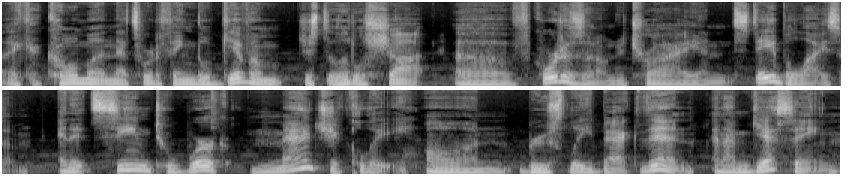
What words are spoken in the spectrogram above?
like a coma and that sort of thing. They'll give them just a little shot of cortisone to try and stabilize them. And it seemed to work magically on Bruce Lee back then. And I'm guessing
